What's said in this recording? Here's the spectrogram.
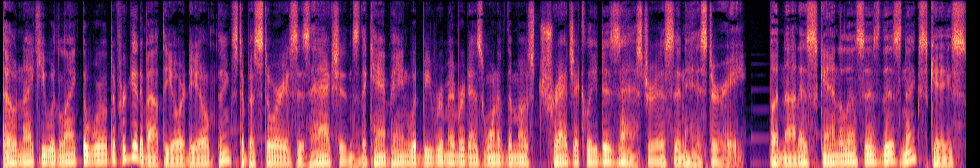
Though Nike would like the world to forget about the ordeal, thanks to Pistorius' actions, the campaign would be remembered as one of the most tragically disastrous in history. But not as scandalous as this next case.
